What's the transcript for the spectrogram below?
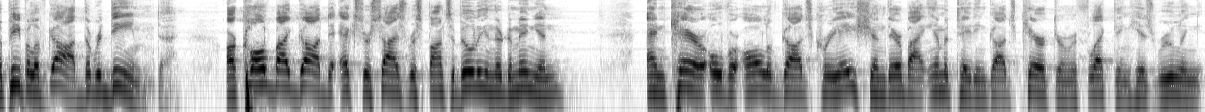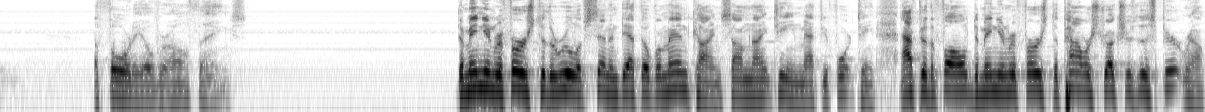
the people of God, the redeemed are called by God to exercise responsibility in their dominion and care over all of God's creation, thereby imitating God's character and reflecting his ruling authority over all things. Dominion refers to the rule of sin and death over mankind, Psalm 19, Matthew 14. After the fall, dominion refers to the power structures of the spirit realm.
